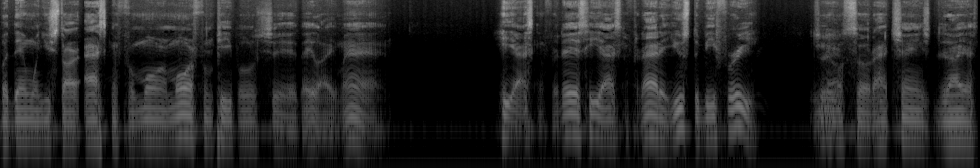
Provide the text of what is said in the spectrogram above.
but then when you start asking for more and more from people, shit, they like, man, he asking for this, he asking for that. It used to be free, you Sure. know, so that changed the dy-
